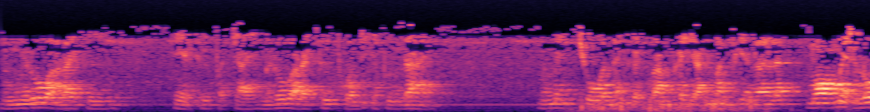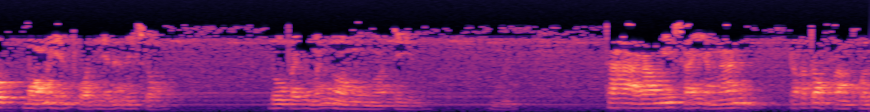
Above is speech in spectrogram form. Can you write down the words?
มันไม่รู้ว่าอะไรคือเหตุคือปัจจัย ไม่รู้ว่าอะไรคือผลที่จะพึงได้ มันไม่ชวนให้เกิดความขยันมันเพียรอะไรแล้วมองไม่ทะลุมองไม่เห็นผลเห็นอันนี้สงดูไปก็เหมือนงอมืองอตีนถ้าเรามีสายอย่างนั้น เราก็ต้องฟังคน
